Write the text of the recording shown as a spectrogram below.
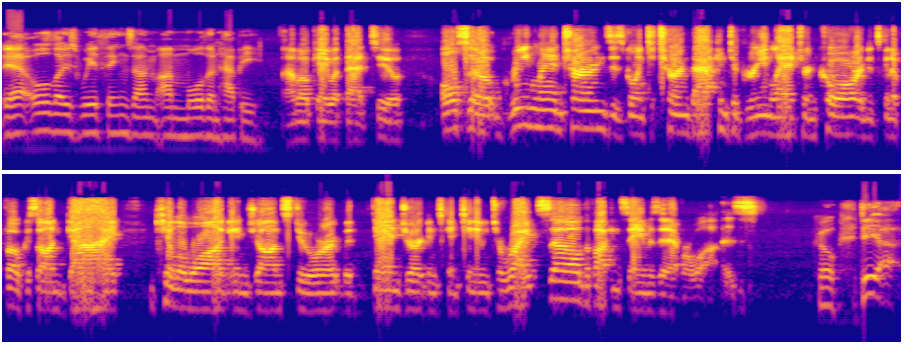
Yeah, all those weird things. I'm I'm more than happy. I'm okay with that too. Also, Green Lanterns is going to turn back into Green Lantern Corps, and it's going to focus on Guy, Kilowog, and John Stewart, with Dan Jurgens continuing to write. So the fucking same as it ever was. Cool. Do, uh,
